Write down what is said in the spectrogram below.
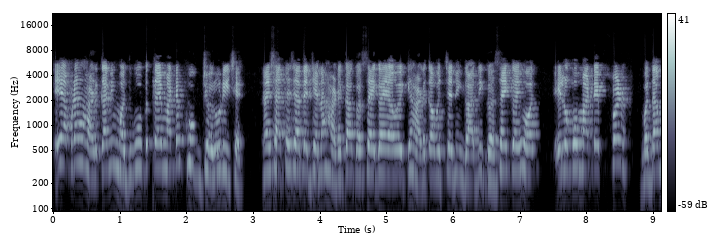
એ આપણા હાડકાની મજબૂતાઈ માટે ખૂબ જરૂરી છે. અને સાથે સાથે જેના હાડકા ઘસાઈ ગયા હોય કે હાડકા વચ્ચેની ગાદી ઘસાઈ ગઈ હોય એ લોકો માટે પણ બદામ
